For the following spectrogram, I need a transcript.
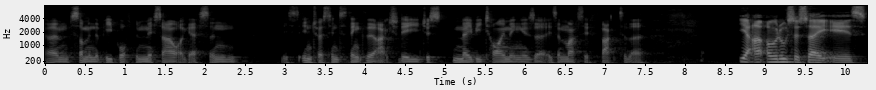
Um, something that people often miss out, I guess. And it's interesting to think that actually just maybe timing is a, is a massive factor there. Yeah, I, would also say is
